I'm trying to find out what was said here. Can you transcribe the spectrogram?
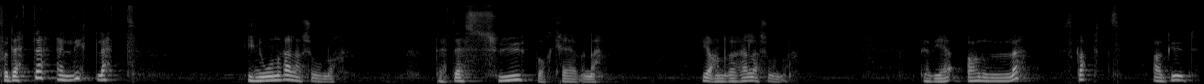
For dette er litt lett i noen relasjoner. Dette er superkrevende i andre relasjoner. Men vi er alle skapt av Gud.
